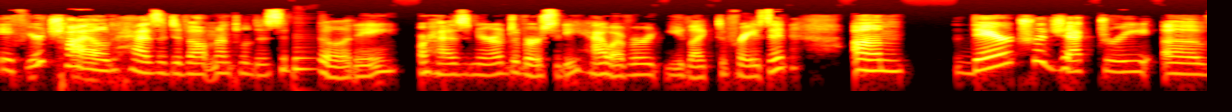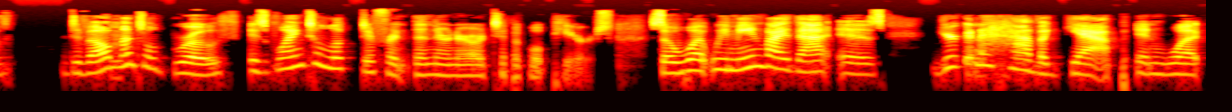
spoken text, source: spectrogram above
if your child has a developmental disability or has neurodiversity, however you'd like to phrase it, um, their trajectory of developmental growth is going to look different than their neurotypical peers. So what we mean by that is you're going to have a gap in what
